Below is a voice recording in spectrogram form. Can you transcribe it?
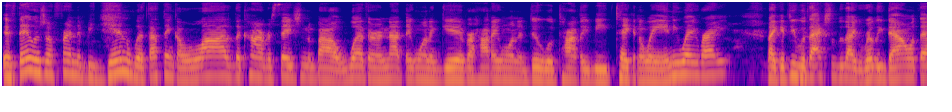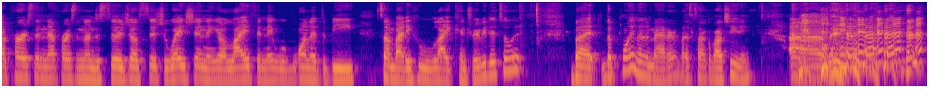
if they was your friend to begin with, I think a lot of the conversation about whether or not they want to give or how they want to do would probably be taken away anyway, right? Like if you was actually like really down with that person, that person understood your situation and your life, and they would want it to be somebody who like contributed to it. But the point of the matter, let's talk about cheating. Um, the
